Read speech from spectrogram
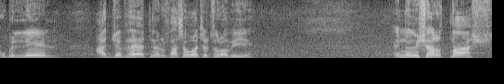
وبالليل على الجبهات نرفع سواتر ترابية. إن من شهر 12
